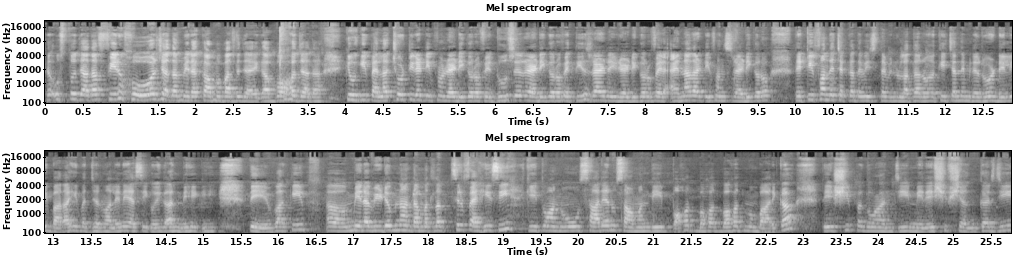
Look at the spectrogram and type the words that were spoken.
ਤੇ ਉਸ ਤੋਂ ਜ਼ਿਆਦਾ ਫਿਰ ਹੋਰ ਜ਼ਿਆਦਾ ਮੇਰਾ ਕੰਮ ਵੱਧ ਜਾਏਗਾ, ਬਹੁਤ ਜ਼ਿਆਦਾ। ਕਿਉਂਕਿ ਪਹਿਲਾਂ ਛੋਟੀ ਦਾ ਟਿਫਨ ਰੈਡੀ ਕਰੋ, ਫਿਰ ਦੂਸਰੇ ਰੈਡੀ ਕਰੋ, ਫਿਰ ਤੀਸਰਾ ਰੈਡੀ ਕਰੋ, ਫਿਰ ਇਹਨਾਂ ਦਾ ਟਿਫਨਸ ਰੈਡੀ ਕਰੋ। ਤੇ ਟਿਫਨ ਦੇ ਚੱਕਰ ਦੇ ਵਿੱਚ ਤਾਂ ਮੈਨੂੰ ਲੱਗਦਾ ਰੋ ਕਿਚਨ ਦੇ ਮੇਰੇ ਰੋਜ਼ ਡੇਲੀ 12 ਹੀ ਵੱਜਣ ਵਾਲੇ ਨੇ, ਐਸੀ ਕੋਈ ਗੱਲ ਨਹੀਂ ਹੈਗੀ। ਤੇ ਬਾਕੀ ਮੇਰਾ ਵੀਡੀਓ ਬਣਾਉਣ ਦਾ ਮਤਲਬ ਸਿਰਫ ਇਹੀ ਸੀ ਕਿ ਤੁਹਾਨੂੰ ਸਾਰਿਆਂ ਨੂੰ ਸਾਵਨ ਦੀ ਬਹੁਤ ਬਹੁਤ ਬਹੁਤ ਮੁਬਾਰਕਾਂ। ਤੇ ਸ਼ਿਵ ਭਗਵਾਨ ਜੀ, ਮੇਰੇ ਸ਼ਿਵ ਸ਼ੰਕਰ ਜੀ,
